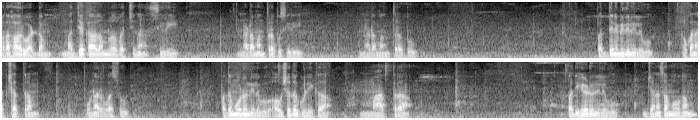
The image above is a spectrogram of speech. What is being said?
పదహారు అడ్డం. మధ్యకాలంలో వచ్చిన సిరి. నడమంత్రపు సిరి. నడమంత్రపు. పద్దెనిమిది నిలువు. ఒక నక్షత్రం. పునర్వసు. పదమూడు నిలువు. ఔషధ గుళిక. మాత్ర. పదిహేడు నిలువు. జనసమూహం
